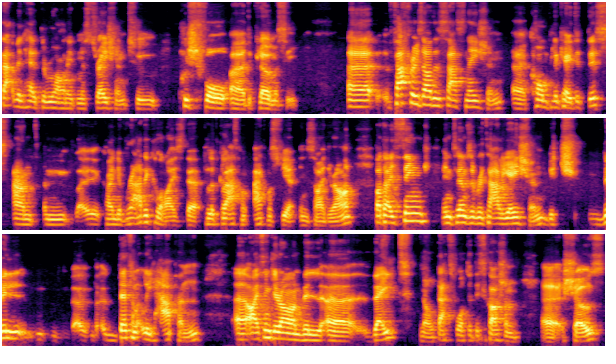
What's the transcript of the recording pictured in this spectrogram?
that will help the Rouhani administration to push for uh, diplomacy. Uh, Fakhrizadeh's assassination uh, complicated this and um, kind of radicalized the political atm- atmosphere inside Iran. But I think, in terms of retaliation, which will uh, definitely happen, uh, I think Iran will uh, wait. No, that's what the discussion uh, shows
